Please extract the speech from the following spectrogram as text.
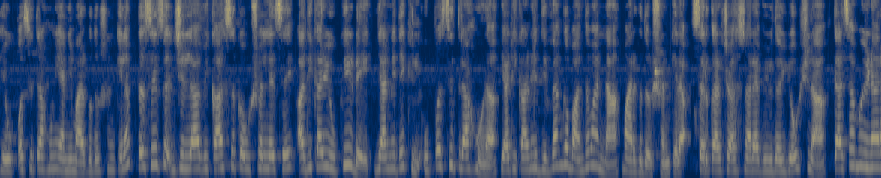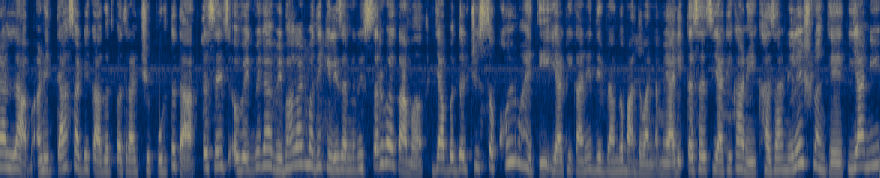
हे उपस्थित राहून यांनी मार्गदर्शन केलं. तसेच जिल्हा विकास कौशल्याचे अधिकारी उकिरडे यांनी देखील उपस्थित राहून या ठिकाणी दिव्यांग बांधवांना मार्गदर्शन केलं. सरकारच्या असणाऱ्या विविध योजना त्याचा मिळणारा लाभ आणि त्यासाठी कागदपत्रांची पूर्तता तसेच वेगवेगळ्या विभागांमध्ये केली जाणारी सर्व कामं याबद्दलची सखोल माहिती या ठिकाणी दिव्यांग बांधवांना मिळाली. तसेच या ठिकाणी खासदार निलेश लंके यांनी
